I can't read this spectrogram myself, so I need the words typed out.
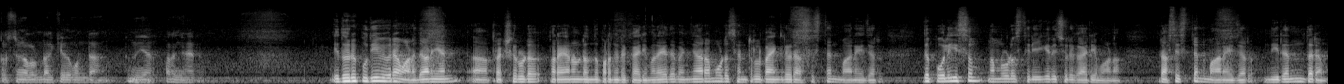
പ്രശ്നങ്ങൾ ഉണ്ടാക്കിയത് കൊണ്ടാണ് എന്ന് ഞാൻ പറഞ്ഞായിരുന്നു. ഇതൊരു പുതിയ വിവരമാണ്. ഇതാണ് ഞാൻ പ്രേക്ഷകരോട് പറയാനുണ്ടെന്ന് പറഞ്ഞൊരു കാര്യം. അതായത് വെഞ്ഞാറമൂട് സെൻട്രൽ ബാങ്കിലെ ഒരു അസിസ്റ്റന്റ് മാനേജർ ഇത് പോലീസും നമ്മളോട് സ്ഥിരീകരിച്ചൊരു കാര്യമാണ്. ഒരു അസിസ്റ്റന്റ് മാനേജർ നിരന്തരം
